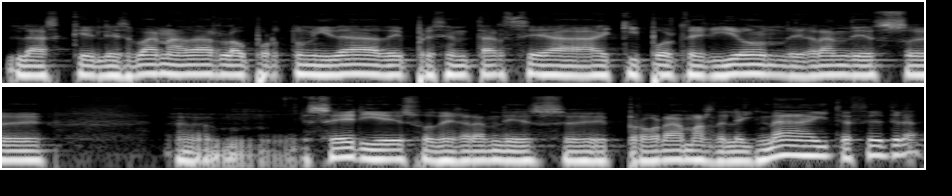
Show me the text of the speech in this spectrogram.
las que les van a dar la oportunidad de presentarse a equipos de guion de grandes eh, em, series o de grandes eh, programas de late night, etcétera,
